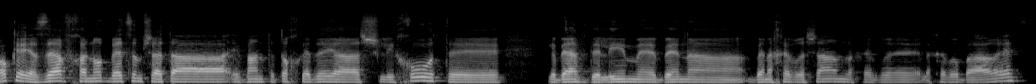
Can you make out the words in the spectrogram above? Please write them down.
אוקיי, אז זה הבחנות בעצם שאתה הבנת תוך כדי השליחות, אה, לגבי ההבדלים אה, בין, ה, בין החבר'ה שם לחבר'ה, לחבר'ה בארץ.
